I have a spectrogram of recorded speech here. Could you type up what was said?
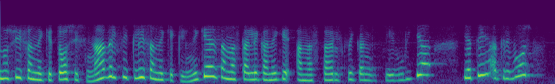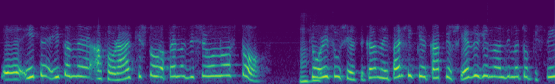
νοσήσανε και τόσοι συνάδελφοι, κλείσανε και κλινικές, ανασταλήκαν και, ανασταλθήκαν και χειρουργία, γιατί ακριβώς ε, ήταν, αφοράκιστο απέναντι σε όλο αυτό. Mm-hmm. Και χωρίς ουσιαστικά να υπάρχει και κάποιο σχέδιο για να αντιμετωπιστεί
